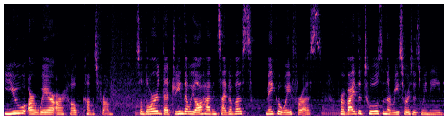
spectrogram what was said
You are where our help comes from. So, Lord, that dream that we all have inside of us, make a way for us. Provide the tools and the resources we need.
